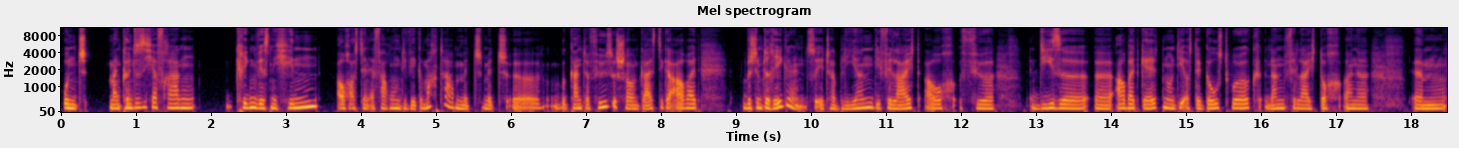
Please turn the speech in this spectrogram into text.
Und man könnte sich ja fragen, kriegen wir es nicht hin, auch aus den Erfahrungen, die wir gemacht haben mit, mit äh, bekannter physischer und geistiger Arbeit, bestimmte Regeln zu etablieren, die vielleicht auch für diese äh, Arbeit gelten und die aus der Ghost Work dann vielleicht doch eine ähm,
